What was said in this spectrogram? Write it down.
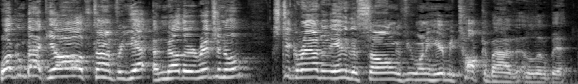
Welcome back, y'all. It's time for yet another original. Stick around at the end of the song if you want to hear me talk about it a little bit.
